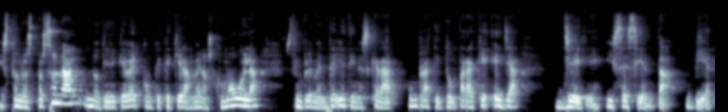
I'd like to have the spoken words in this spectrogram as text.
Esto no es personal, no tiene que ver con que te quiera menos como abuela, simplemente le tienes que dar un ratito para que ella llegue y se sienta bien.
